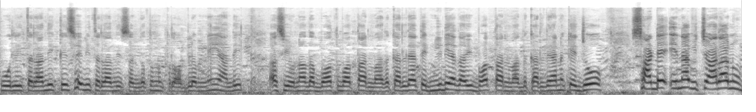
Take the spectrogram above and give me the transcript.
ਪੂਰੀ ਤਰ੍ਹਾਂ ਦੀ, ਕਿਸੇ ਵੀ ਤਰ੍ਹਾਂ ਦੀ ਸੰਗਤ ਨੂੰ ਪ੍ਰੋਬਲਮ ਨਹੀਂ ਆਉਂਦੀ। ਅਸੀਂ ਉਹਨਾਂ ਦਾ ਬਹੁਤ ਬਹੁਤ ਧੰਨਵਾਦ ਕਰਦੇ ਹਾਂ ਤੇ ਮੀਡੀਆ ਦਾ ਵੀ ਬਹੁਤ ਧੰਨਵਾਦ ਕਰਦੇ ਹਨ ਕਿ ਜੋ ਸਾਡੇ ਇਹਨਾਂ ਵਿਚਾਰਾਂ ਨੂੰ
